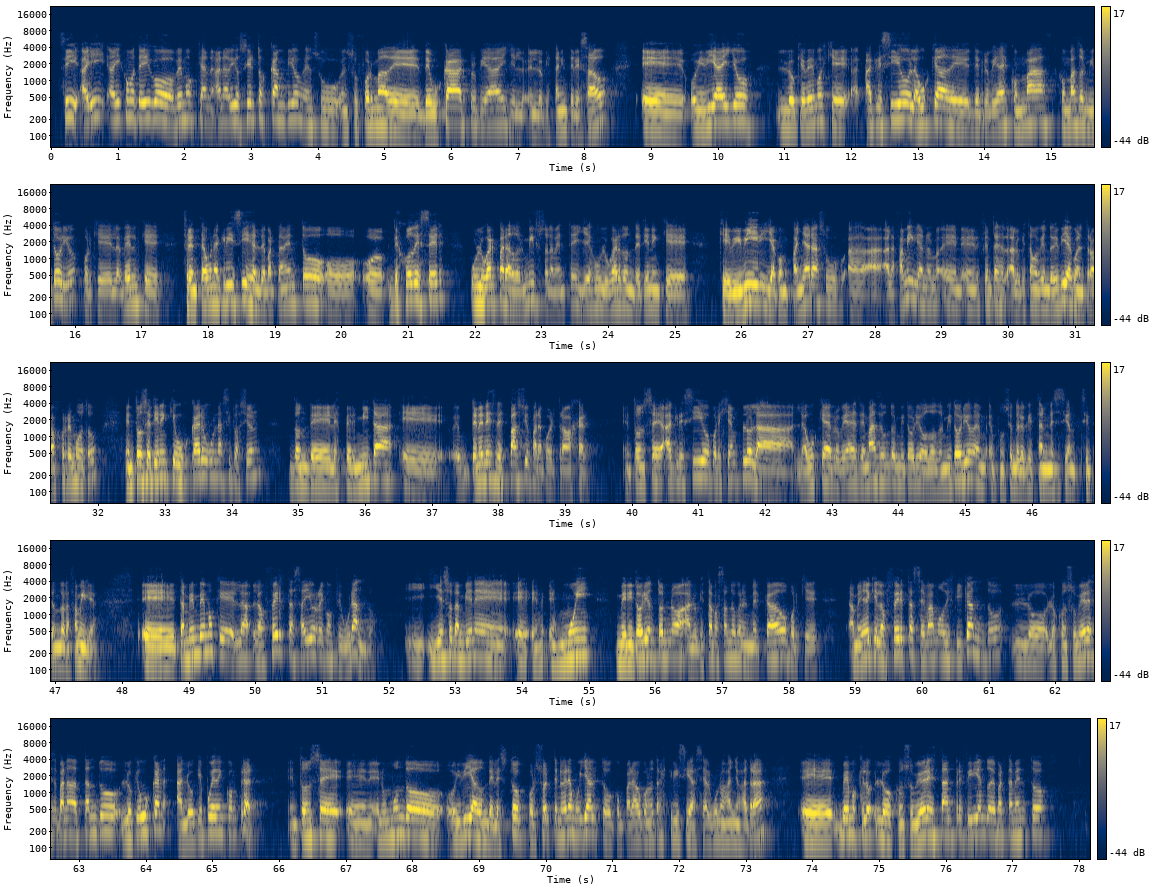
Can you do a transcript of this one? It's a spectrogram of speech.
Sí, ahí, ahí como te digo, vemos que han, habido ciertos cambios en su, en su forma de, buscar propiedades y en, lo que están interesados. Eh, hoy día ellos lo que vemos es que ha, crecido la búsqueda de, de, propiedades con más, con más dormitorios, porque ven que frente a una crisis, el departamento dejó de ser un lugar para dormir solamente y es un lugar donde tienen que, vivir y acompañar a, su, a, la familia en, frente a lo que estamos viendo hoy día con el trabajo remoto. Entonces tienen que buscar una situación donde les permita eh, tener ese espacio para poder trabajar. Entonces ha crecido, por ejemplo, la, búsqueda de propiedades de más de un dormitorio o dos dormitorios en, función de lo que están necesitando las familias. Eh, también vemos que la, oferta se ha ido reconfigurando y, eso también es, muy meritorio en torno a lo que está pasando con el mercado porque a medida que la oferta se va modificando, los consumidores van adaptando lo que buscan a lo que pueden comprar. Entonces, en, un mundo hoy día donde el stock, por suerte, no era muy alto comparado con otras crisis hace algunos años atrás, eh, vemos que los consumidores están prefiriendo departamentos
